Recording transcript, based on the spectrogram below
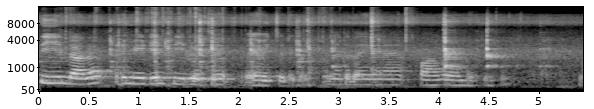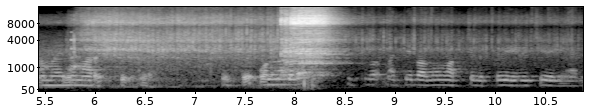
തീയില്ലാതെ ഒരു മീഡിയം തീയിൽ വെച്ച് വേവിച്ചെടുക്കണം എന്നിട്ട് അത് ഇങ്ങനെ പാകമാകുമ്പോഴത്തേക്കും നമ്മളതിനെ മറിച്ചിട്ട് ഇട്ട് ഒന്നുകൂടെ മറ്റേ ഭാഗം മറിച്ചെടുത്ത് വേവിച്ച് കഴിഞ്ഞാൽ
